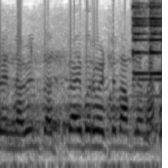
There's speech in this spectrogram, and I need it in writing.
आपले नवीन सबस्क्रायबर भेटलेत आपल्याला.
